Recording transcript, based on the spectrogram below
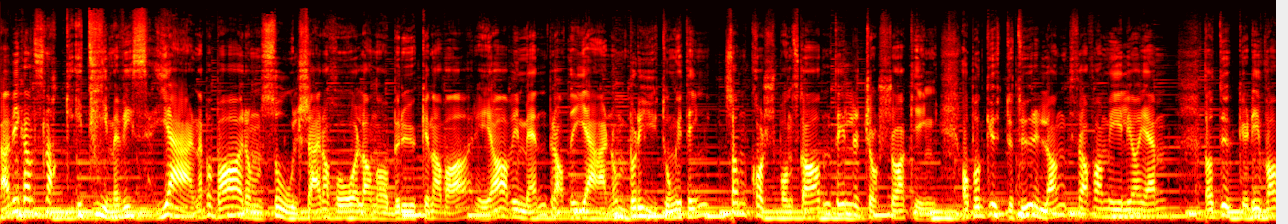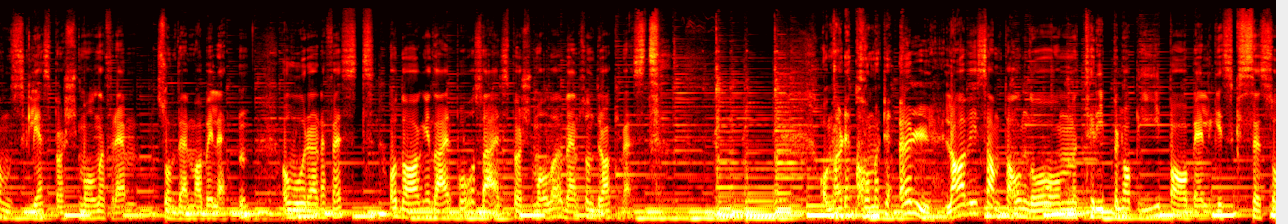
Ja, Vi kan snakke i timevis, gjerne på bar, om Solskjær og Haaland og bruken av VAR. Ja, vi menn prater gjerne om blytunge ting, som korsbåndskaden til Joshua King. Og på guttetur langt fra familie og hjem, da dukker de vanskelige spørsmålene frem. Som hvem har billetten, og hvor er det fest? Og dagen derpå så er spørsmålet hvem som drakk mest. Og når det kommer til øl, lar vi samtalen gå om trippelhopp IPA og belgisk seså,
